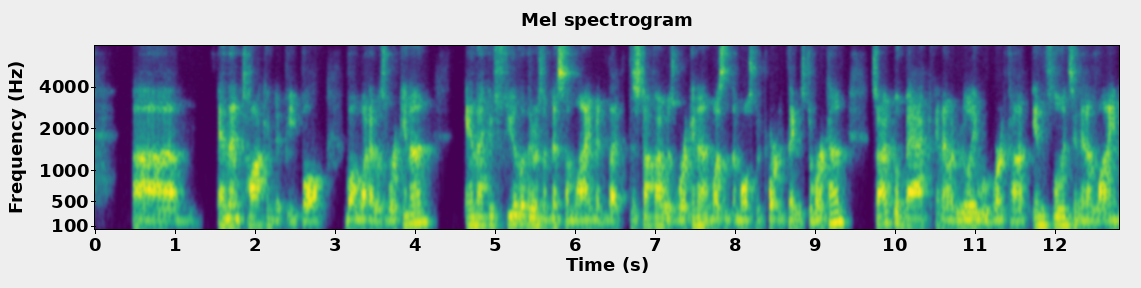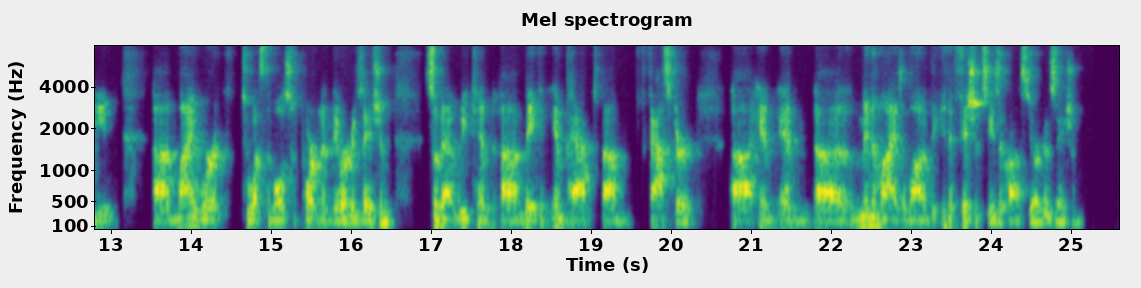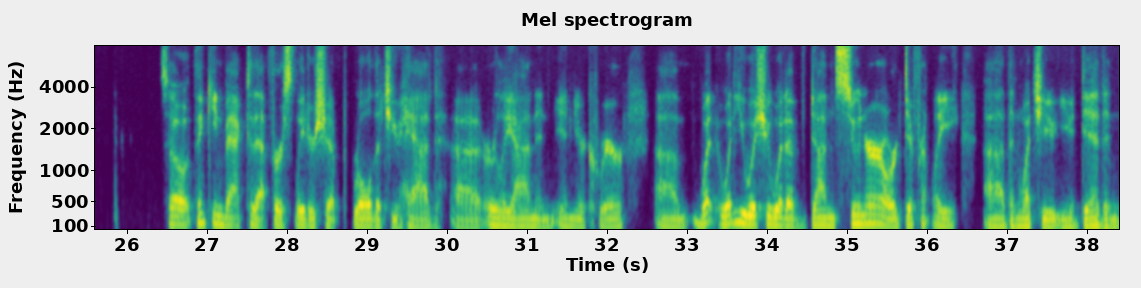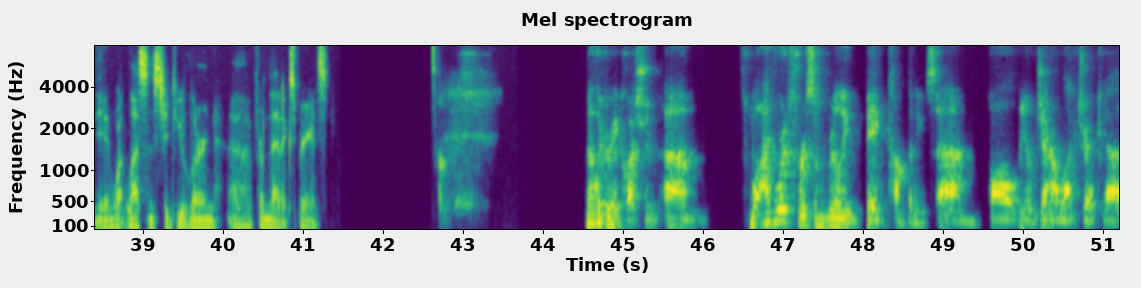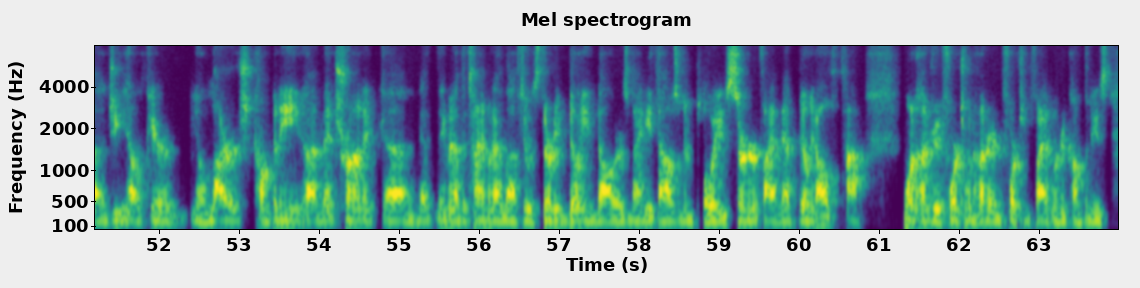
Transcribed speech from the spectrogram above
um, and then talking to people about what I was working on and I could feel that there was a misalignment that the stuff I was working on wasn't the most important things to work on. So I'd go back and I would really work on influencing and aligning uh, my work to what's the most important in the organization so that we can uh, make an impact um, faster uh, and, and uh, minimize a lot of the inefficiencies across the organization. So, thinking back to that first leadership role that you had uh, early on in, in your career, um, what what do you wish you would have done sooner or differently uh, than what you you did, and, and what lessons did you learn uh, from that experience? Another great question. Um, well, I've worked for some really big companies, um, all you know, General Electric, uh, GE Healthcare, you know, large company, uh, Medtronic. Uh, even at the time when I left, it was thirty billion dollars, ninety thousand employees, Cerner five and a half billion, all top one hundred, Fortune one hundred, and Fortune five hundred companies.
